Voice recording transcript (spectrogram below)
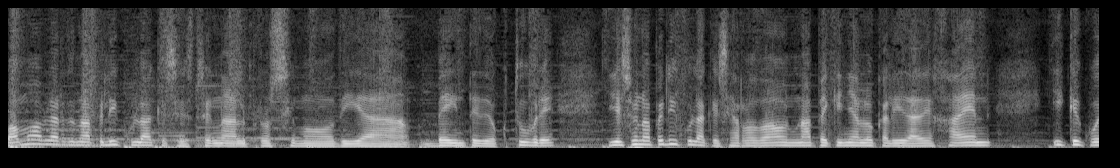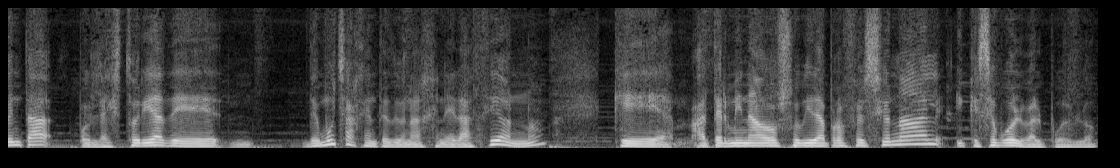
Vamos a hablar de una película que se estrena el próximo día 20 de octubre y es una película que se ha rodado en una pequeña localidad de Jaén y que cuenta pues, la historia de, de mucha gente de una generación, ¿no? Que ha terminado su vida profesional y que se vuelve al pueblo.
